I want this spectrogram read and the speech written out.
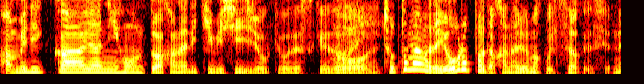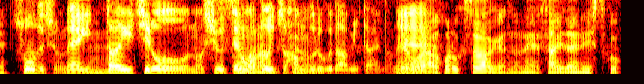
アメリカや日本とはかなり厳しい状況ですけど、ちょっと前までヨーロッパではかなりうまくいってたわけですよね。そうですよね。一帯一路の終点はドイツ、ハンブルグだみたいなね。で、ほら、フォルクスワーゲンのね、最大の輸出国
